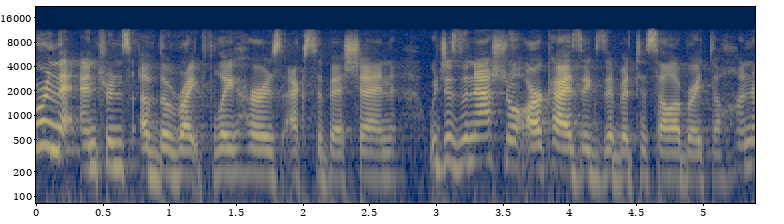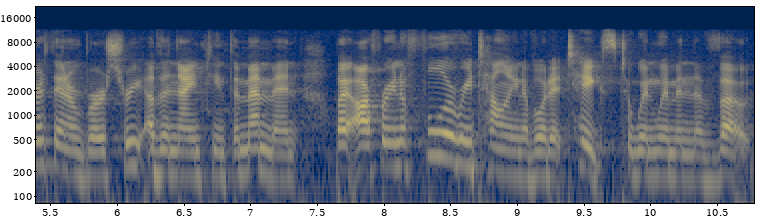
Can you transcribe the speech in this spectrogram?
We're in the entrance of the Rightfully Hers exhibition, which is the National Archives exhibit to celebrate the 100th anniversary of the 19th Amendment by offering a fuller retelling of what it takes to win women the vote.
